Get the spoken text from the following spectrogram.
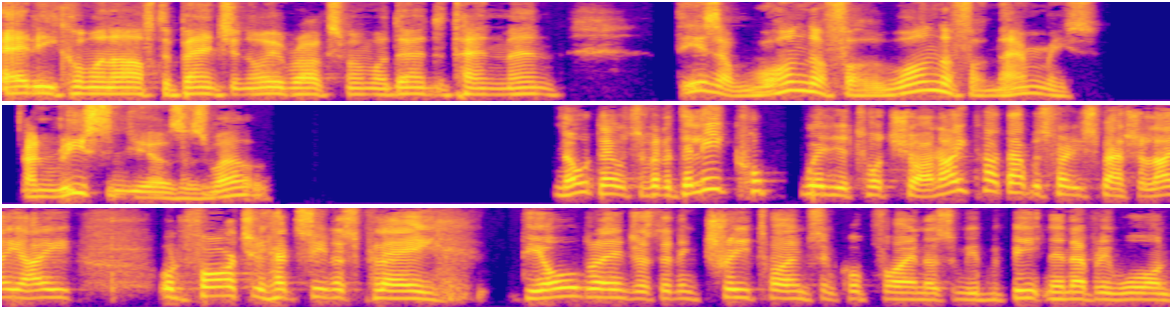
Eddie coming off the bench in Ibrox when we're down to 10 men. These are wonderful, wonderful memories and recent years as well. No doubts about it. The League Cup, will you touch on? I thought that was very special. I, I unfortunately had seen us play the old Rangers, I think, three times in cup finals, and we've been beaten in every one.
